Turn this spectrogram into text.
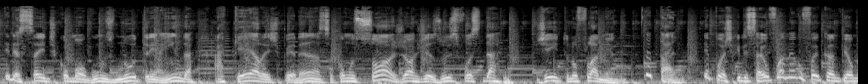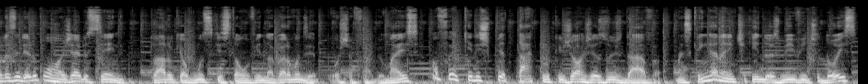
interessante como alguns nutrem ainda aquela esperança, como só Jorge Jesus fosse dar jeito no Flamengo. Detalhe, depois que ele saiu, o Flamengo foi campeão brasileiro com Rogério Ceni. Claro que alguns que estão ouvindo agora vão dizer: "Poxa, Fábio, mas não foi aquele espetáculo que Jorge Jesus dava". Mas quem garante que em 2022,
